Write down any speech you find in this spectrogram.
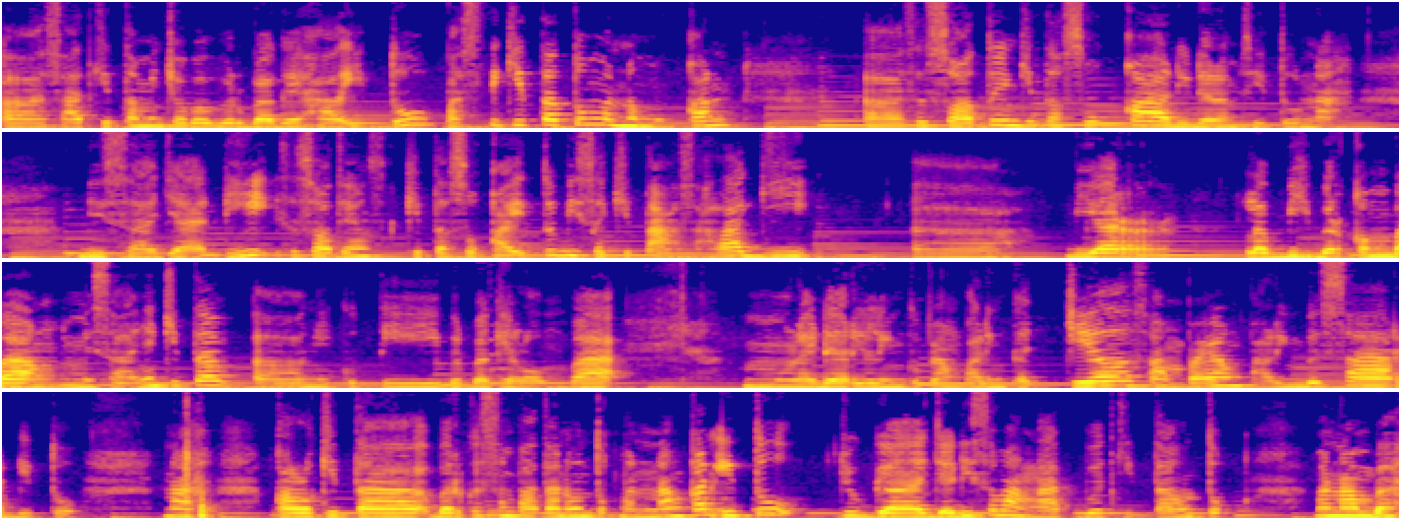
eh, saat kita mencoba berbagai hal itu, pasti kita tuh menemukan eh, sesuatu yang kita suka di dalam situ. Nah, bisa jadi sesuatu yang kita suka itu bisa kita asah lagi eh, biar lebih berkembang. Misalnya kita eh, ngikuti berbagai lomba, mulai dari lingkup yang paling kecil sampai yang paling besar gitu. Nah, kalau kita berkesempatan untuk menang kan itu juga jadi semangat buat kita untuk menambah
